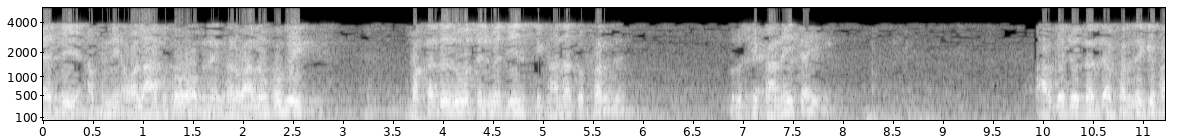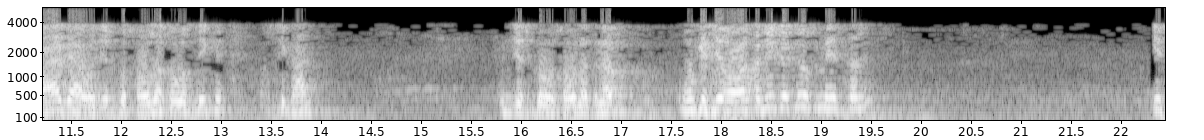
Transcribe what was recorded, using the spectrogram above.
ایسے اپنی اولاد کو، اپنے گھر والوں کو بھی بقدر روت علم دین سکھانا تو فرض ہے تو سکھانا ہی چاہیے۔ آگے جو درجہ فرض کفایا گیا وہ جس کو سہولت ہو، وہ سیکھے سکھائے جس کو سہولت نہ وہ کسی اور طریقے سے اس میں حصہ لے اس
